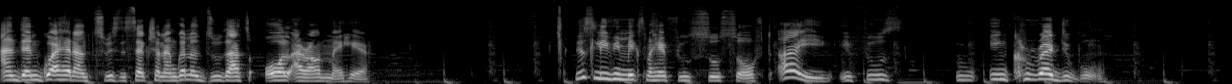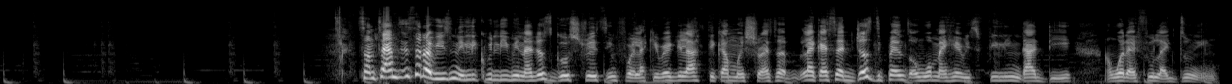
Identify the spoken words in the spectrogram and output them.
and then go ahead and twist the section. I'm going to do that all around my hair. This leave-in makes my hair feel so soft. Aye, it feels incredible. Sometimes instead of using a liquid leave-in i just go straight in for like a regular thicker moisturizer. Like i said just depends on what my hair is feeling that day and what i feel like doing.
